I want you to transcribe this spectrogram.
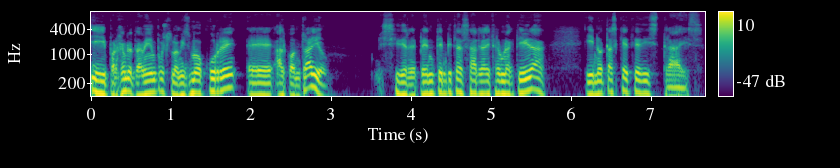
Y, por ejemplo, también pues lo mismo ocurre eh, al contrario. Si de repente empiezas a realizar una actividad y notas que te distraes,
